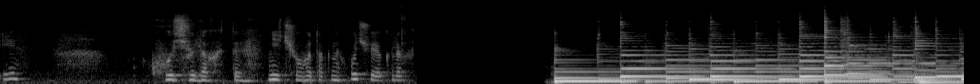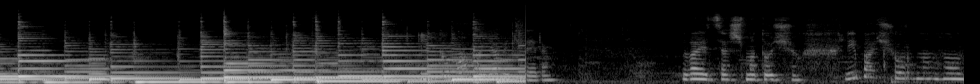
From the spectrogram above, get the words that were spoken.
і хочу лягти. Нічого так не хочу, як лягти. Давайте шматочок хліба чорного,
